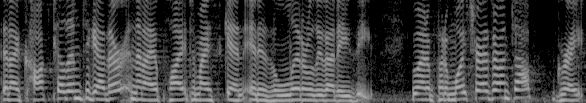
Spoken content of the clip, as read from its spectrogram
Then I cocktail them together and then I apply it to my skin. It is literally that easy. You wanna put a moisturizer on top? Great.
